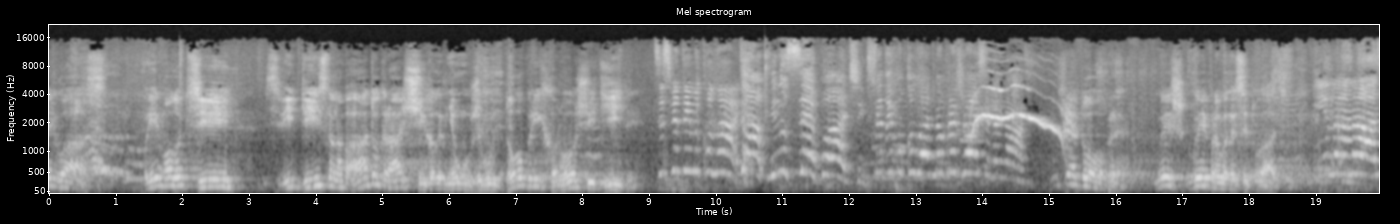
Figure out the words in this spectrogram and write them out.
вітаю вас. Ви молодці. Світ дійсно набагато кращий, коли в ньому живуть добрі, хороші діти. Це святий Миколай. Так, він усе бачить. Святий Миколай не ображайся на нас. Все добре. Ви ж виправили ситуацію. І на нас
